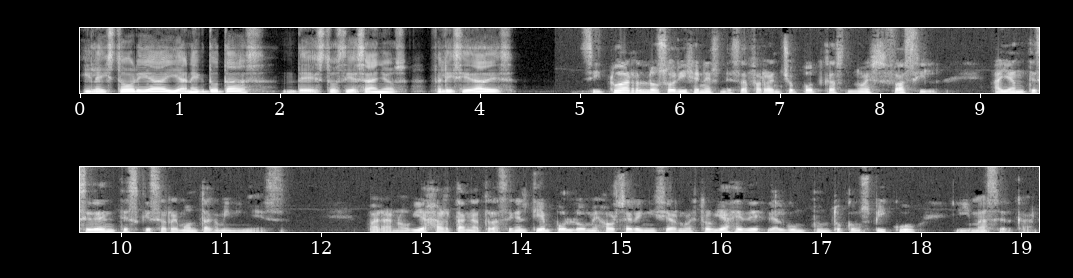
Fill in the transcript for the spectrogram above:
y la historia y anécdotas de estos 10 años. Felicidades. Situar los orígenes de Zafarrancho Podcast no es fácil. Hay antecedentes que se remontan a mi niñez. Para no viajar tan atrás en el tiempo, lo mejor será iniciar nuestro viaje desde algún punto conspicuo y más cercano.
